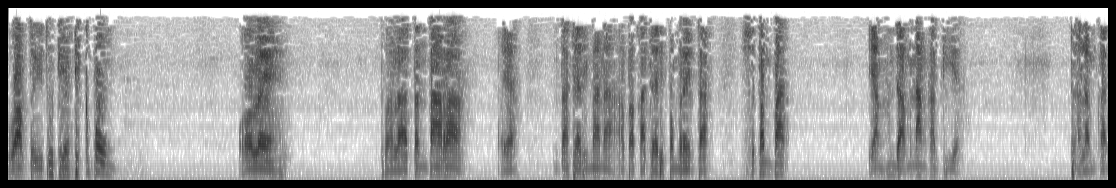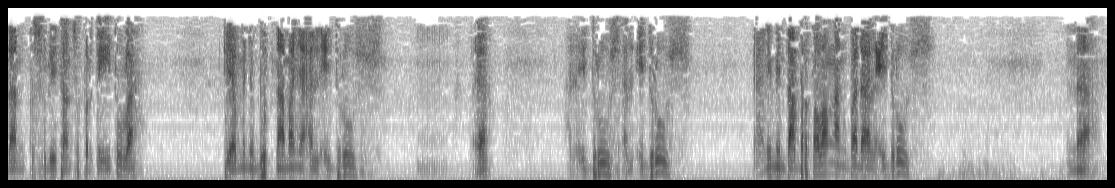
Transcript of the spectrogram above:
Waktu itu dia dikepung oleh bala tentara, ya, entah dari mana, apakah dari pemerintah setempat yang hendak menangkap dia. Dalam keadaan kesulitan seperti itulah dia menyebut namanya Al-Idrus. Hmm, ya. Al-Idrus, Al-Idrus. Ya, ini minta pertolongan kepada Al-Idrus. Nah,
